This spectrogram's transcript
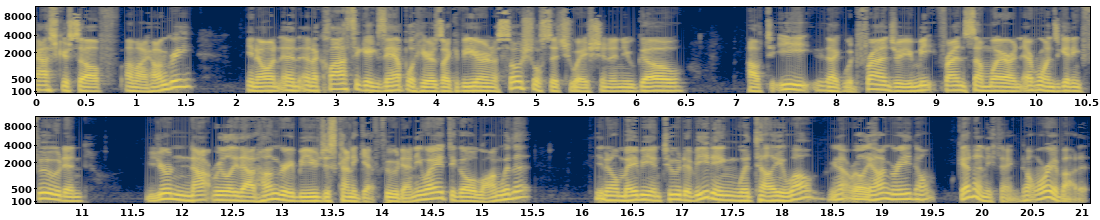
ask yourself, am I hungry? You know, and, and and a classic example here is like if you're in a social situation and you go out to eat, like with friends, or you meet friends somewhere and everyone's getting food and you're not really that hungry, but you just kind of get food anyway to go along with it you know, maybe intuitive eating would tell you, well, you're not really hungry. Don't get anything. Don't worry about it.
